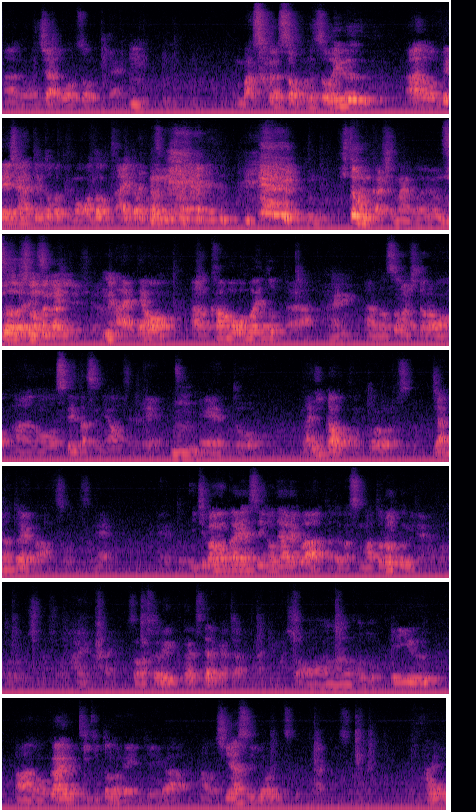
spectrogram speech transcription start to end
あのじゃあどうぞみたいな。うん。まあ、そそそういうあのオペレーションやってるところってもうほとんどないと思うんですけど、うん。一昔前まではもうそんな感じでしたよね。はい、でもあの顔を覚えとったらはい。あのその人のあのステータスに合わせて、うん。えー、と何かをコントロールする。じゃあ例えばそう一番わかりやすいのであれば例えばスマートロックみたいなコントロールしましょう、はいはい。その人が来たらガチャッと開けましょう。ああなるほど。っていうあの外部機器との連携があのしやすいように作ってあるんです。よ、はい、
